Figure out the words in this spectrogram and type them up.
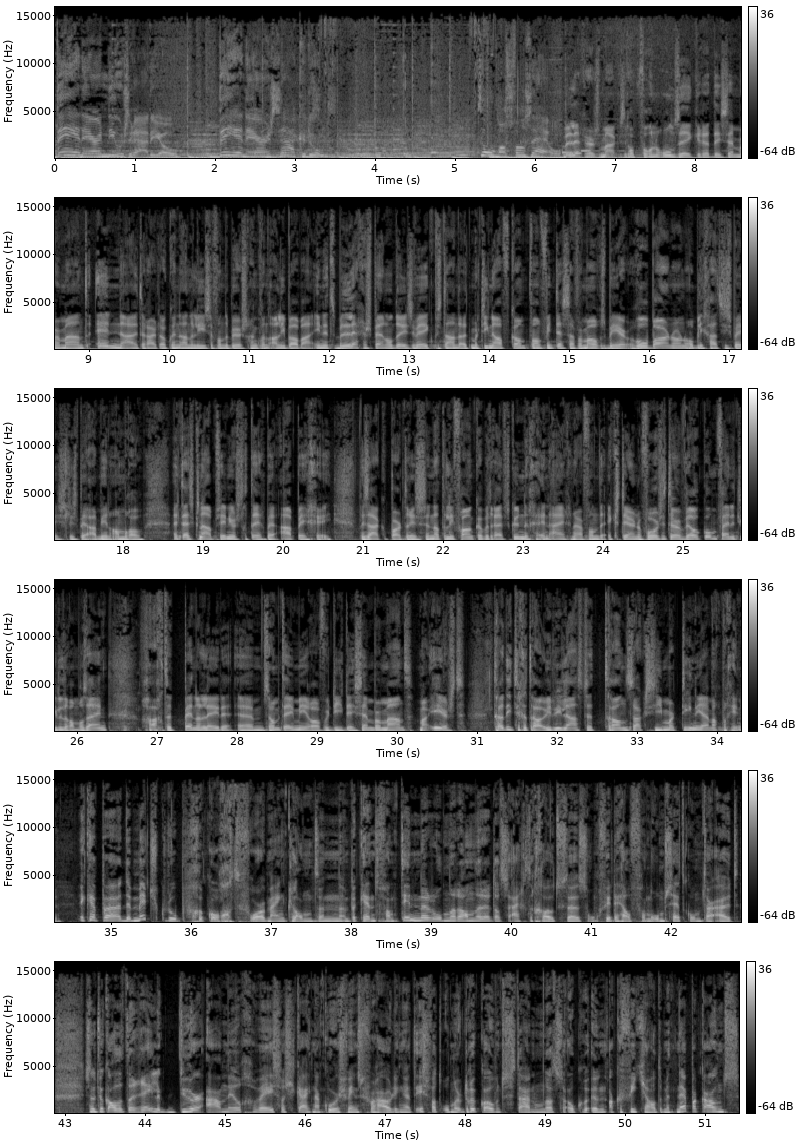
BNR Nieuwsradio. BNR Zaken doen. Thomas van Zeil. Beleggers maken zich op voor een onzekere decembermaand. En uiteraard ook een analyse van de beursgang van Alibaba. In het beleggerspanel deze week bestaande uit Martina Afkamp van Vintessa Vermogensbeheer. Roel Barnorn, obligatiespecialist bij ABN Amro. En Thijs Knaap, seniorstratege bij APG. Mijn zakenpartner is Nathalie Franke, bedrijfskundige en eigenaar van de externe voorzitter. Welkom, fijn dat jullie er allemaal zijn. Geachte panelleden, um, zometeen meer over die decembermaand. Maar eerst, traditiegetrouw, jullie laatste transactie. Martine, jij mag beginnen. Ik heb uh, de Matchgroup gekocht voor mijn klanten. Bekend van Tinder onder andere. Dat is eigenlijk de grootste. Dus ongeveer de helft van de omzet komt daaruit. Het is natuurlijk altijd een redelijk duur aandeel geweest als je kijkt naar koers-winstverhoudingen. Het is wat onder druk komen te staan omdat ze ook een akkefietje hadden met nep-accounts.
